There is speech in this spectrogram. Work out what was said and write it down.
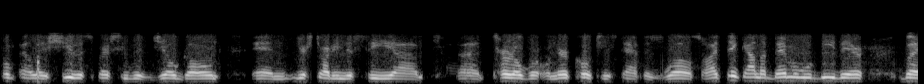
from LSU, especially with Joe gone, and you're starting to see uh, uh, turnover on their coaching staff as well. So I think Alabama will be there, but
